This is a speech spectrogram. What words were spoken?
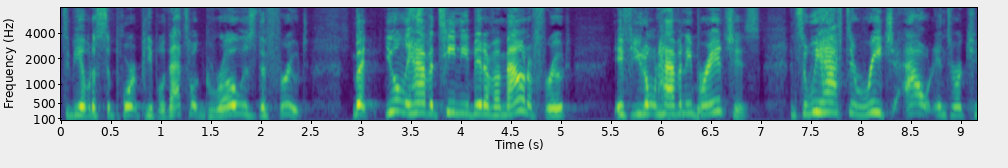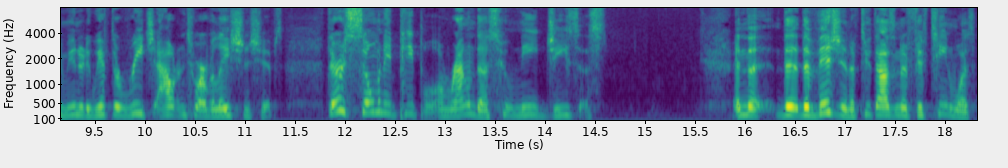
to be able to support people. That's what grows the fruit. But you only have a teeny bit of amount of fruit if you don't have any branches. And so we have to reach out into our community. We have to reach out into our relationships. There are so many people around us who need Jesus. And the, the, the vision of 2015 was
